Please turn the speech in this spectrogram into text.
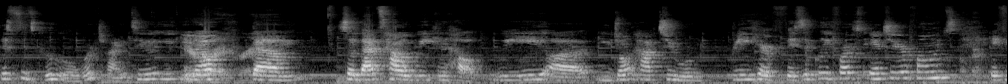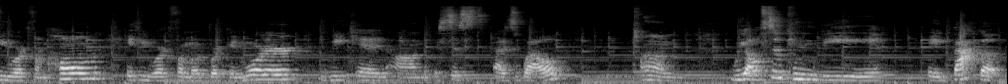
this is google we're trying to you, you know right, right. um, so that's how we can help we uh, you don't have to be here physically for us to answer your phones Okay. if you work from home, if you work from a brick and mortar, we can um, assist as well. Um, we also can be a backup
